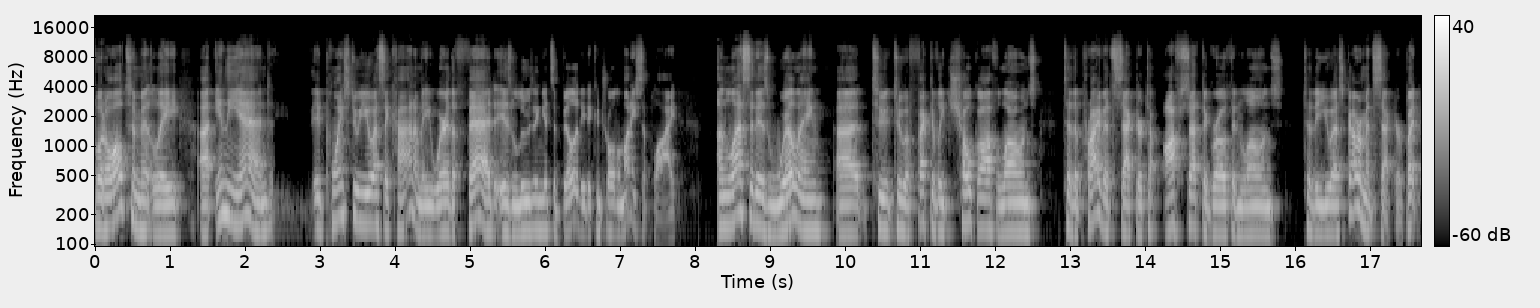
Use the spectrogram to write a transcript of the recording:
but ultimately, uh, in the end, it points to a U.S. economy where the Fed is losing its ability to control the money supply, unless it is willing uh, to to effectively choke off loans to the private sector to offset the growth in loans to the U.S. government sector. But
